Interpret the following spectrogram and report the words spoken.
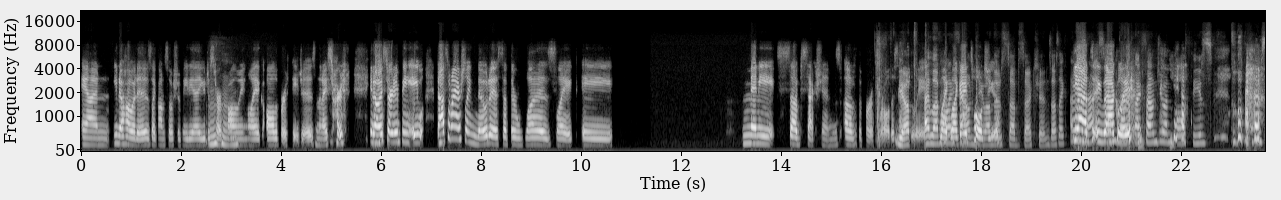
and you know how it is like on social media you just start mm-hmm. following like all the birth pages and then i started you know i started being able that's when i actually noticed that there was like a many subsections of the birth world essentially. Yep. I love like like I, I told you, you. those subsections. I was like, oh, yeah, exactly. I found you on yeah. both these. Both these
